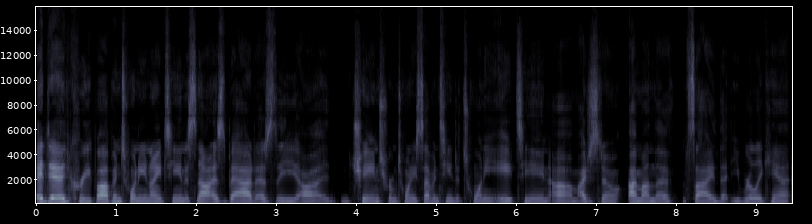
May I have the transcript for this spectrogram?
it did creep up in 2019. It's not as bad as the uh, change from 2017 to 2018. Um, I just know I'm on the side that you really can't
